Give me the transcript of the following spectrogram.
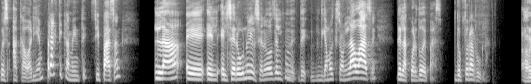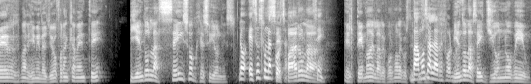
pues acabarían prácticamente, si pasan, la, eh, el, el 01 y el 02, del, Mm. de- de- digamos que son la base del acuerdo de paz. Doctora Rula. A ver, María Jimena, yo francamente, viendo las seis objeciones, No, eso es una cosa. separo la, Sí. el tema de la reforma a la Constitución. Vamos a la reforma. Viendo las seis, yo no veo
